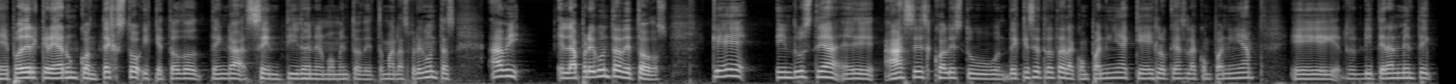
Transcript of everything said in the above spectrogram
eh, poder crear un contexto y que todo tenga sentido en el momento de tomar las preguntas. Avi, la pregunta de todos, ¿qué industria eh, haces? ¿Cuál es tu, de qué se trata la compañía? ¿Qué es lo que hace la compañía? literalmente,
